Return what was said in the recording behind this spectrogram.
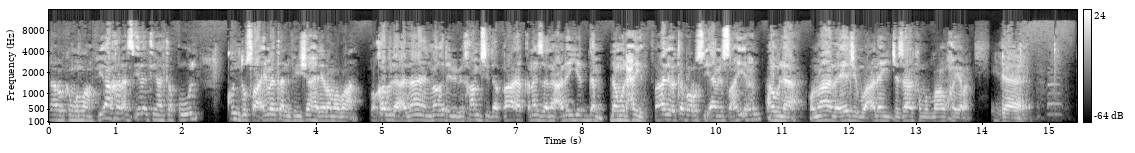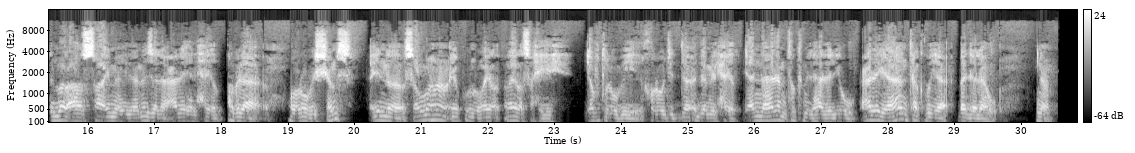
أثابكم الله. في آخر أسئلتها تقول كنت صائمة في شهر رمضان وقبل أذان المغرب بخمس دقائق نزل علي الدم دم الحيض فهل يعتبر صيامي صحيح أو لا؟ وماذا يجب علي؟ جزاكم الله خيرا. إذا المرأة الصائمة إذا نزل عليها الحيض قبل غروب الشمس فإن صومها يكون غير غير صحيح يبطل بخروج دم الحيض لأنها لم تكمل هذا اليوم عليها أن تقضي بدله. No.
